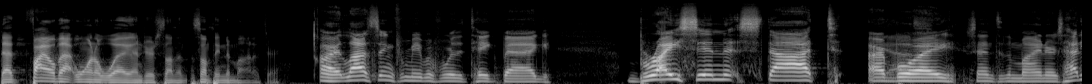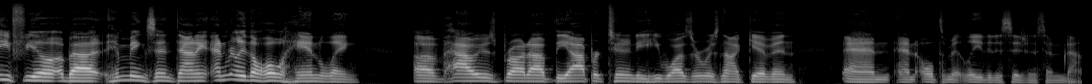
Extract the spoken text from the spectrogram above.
that file that one away under something something to monitor. All right, last thing for me before the take bag. Bryson Stott our yes. boy sent to the minors. How do you feel about him being sent down and really the whole handling of how he was brought up, the opportunity he was or was not given, and and ultimately the decision to send him down?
